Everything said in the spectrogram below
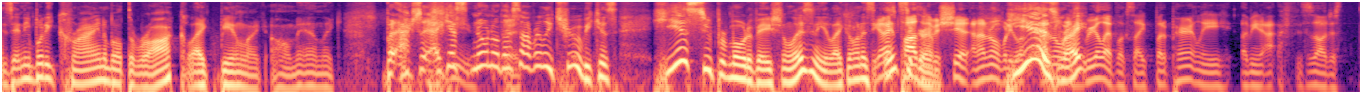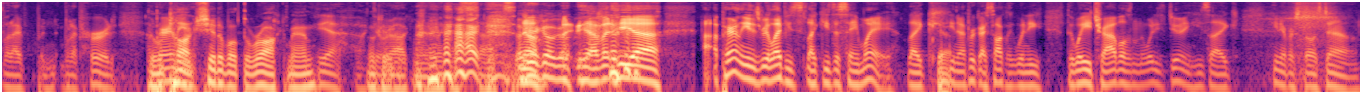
is anybody crying about The Rock? Like being like, oh man, like. But actually, I guess no, no, that's not really true because he is super motivational, isn't he? Like on his the guy's Instagram. positive as shit, and I don't know what he, He looks, I don't is, what his right? real life looks like, but apparently, I mean, I, this is all just what I've been, what I've heard. Don't apparently, talk shit about The Rock, man. Yeah, fuck Okay. the rock, man. That guy sucks. Okay, no, go, go. but- yeah, but he uh, apparently in his real life he's like he's the same way. Like Yeah. you know, I've heard guys talk like when he the way he travels and what he's doing, he's like he never slows down.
